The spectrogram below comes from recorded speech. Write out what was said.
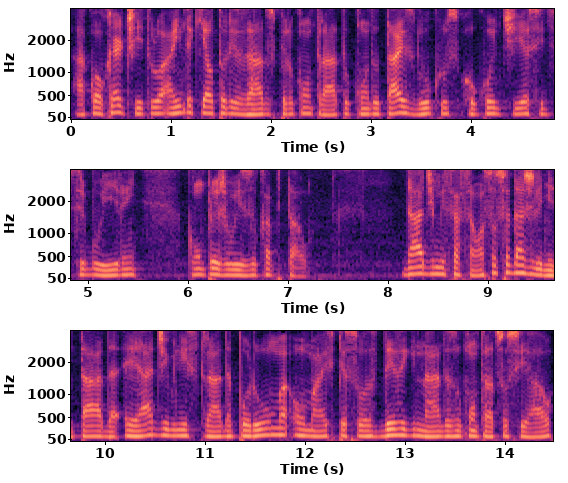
a qualquer título, ainda que autorizados pelo contrato, quando tais lucros ou quantias se distribuírem com prejuízo do capital. Da administração. A sociedade limitada é administrada por uma ou mais pessoas designadas no contrato social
